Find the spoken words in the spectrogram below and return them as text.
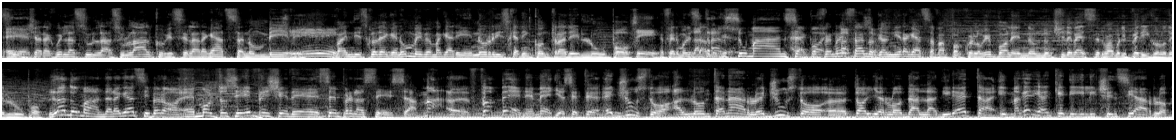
Sì, Eh, c'era quella sulla- sull'alcol che se la ragazza non beve, Sì. va in discoteca e non beve, magari non rischia di incontrare il lupo. Sì, Fermo la restando che- transumanza, Ecco, poi- fermo restando che ogni ragazza fa un po' quello che vuole e non, non ci deve essere proprio il pericolo del lupo. La domanda, ragazzi, però è molto semplice ed è sempre la stessa. Ma eh, fa bene Mediaset? È giusto allontanarlo? È giusto eh, toglierlo dalla diretta e magari anche di licenziarlo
